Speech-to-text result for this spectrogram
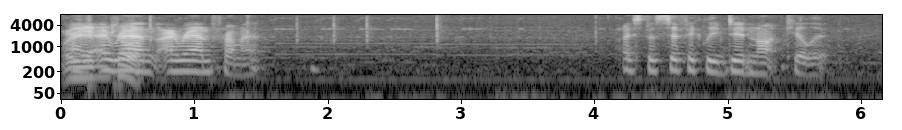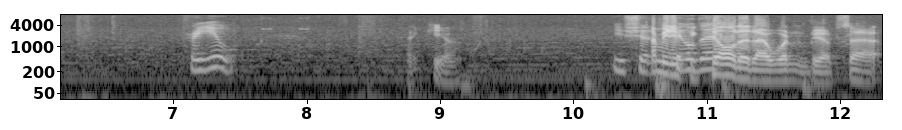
I, ran. It. I ran from it. I specifically did not kill it. For you, Thank you. you should I mean, if you it. killed it, I wouldn't be upset.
